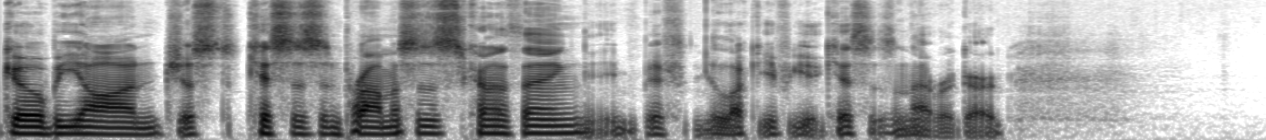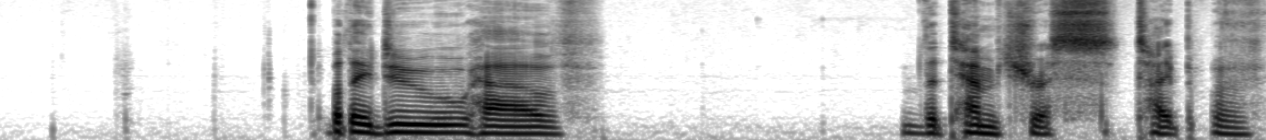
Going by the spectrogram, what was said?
go beyond just kisses and promises kind of thing. If you're lucky if you get kisses in that regard. But they do have the temptress type of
